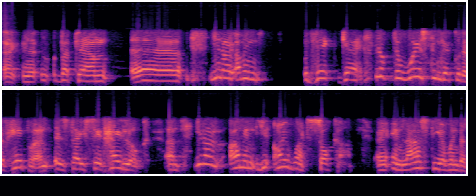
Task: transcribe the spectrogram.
Uh, uh, but um, uh, you know, I mean, that game. Look, the worst thing that could have happened is they said, "Hey, look, um, you know, I mean, you, I watch soccer." And last year, when the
